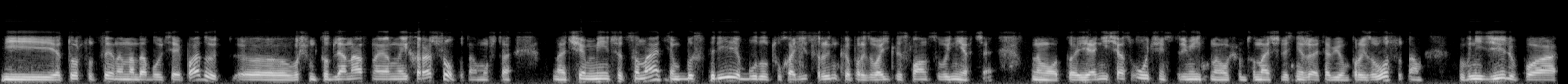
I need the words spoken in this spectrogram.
И то, что цены на WTI падают, э, в общем-то, для нас, наверное, и хорошо, потому что чем меньше цена, тем быстрее будут уходить с рынка производители сланцевой нефти. Ну, вот. И они сейчас очень стремительно, в общем-то, начали снижать объем производства, там в неделю по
